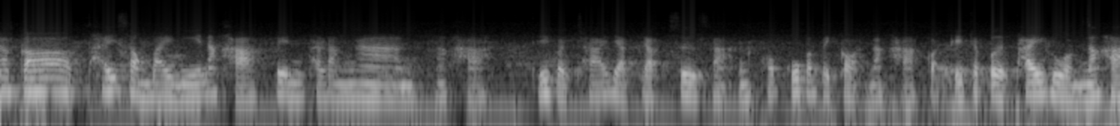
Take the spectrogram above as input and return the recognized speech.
แล้วก็ไพ่สองใบนี้นะคะ เป็นพลังงานนะคะ ที่กดช้าอยากจะสื่อสารควบคู่กันไปก่อนนะคะ ก่อนที่จะเปิดไพ่รวมนะคะ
